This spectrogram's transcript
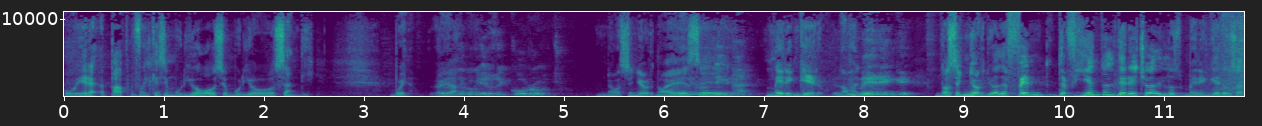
o era, Papo fue el que se murió o se murió Sandy. Bueno. Yo sé porque yo soy corroncho. No, señor, no es eh, merenguero. No, merengue. no, señor, yo defiendo, defiendo el derecho de los merengueros a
